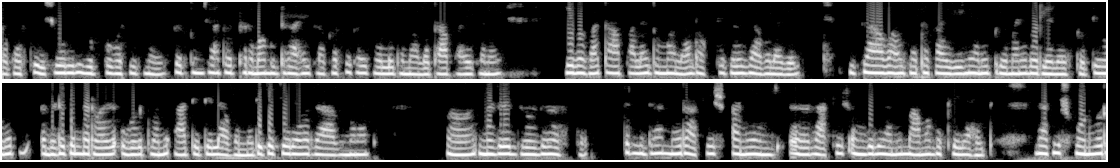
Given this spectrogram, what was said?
तपासतो. ईश्वरी गप्प बसत नाही. सर तुमच्या हातात थर्मामीटर आहे का? कसं काय कळलं तुम्हाला? ताप आहे का नाही? हे बघा ताप आलाय तुम्हाला. डॉक्टरकडे जावं लागेल. तिचा आवाज आता काळजीने आणि प्रेमाने भरलेला असतो. तेवढ्यात धडकन दरवाजा उघडतो आणि आत येते लावण्य. तिच्या चेहऱ्यावर राग मनात नजरेत जळजळ असतं. तर मित्रांनो राकेश आणि राकेश अंजली आणि मामा बसलेले आहेत. राकेश फोनवर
